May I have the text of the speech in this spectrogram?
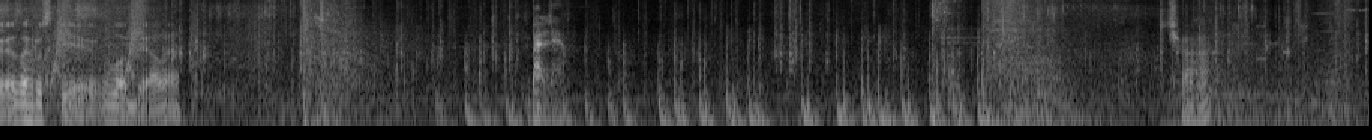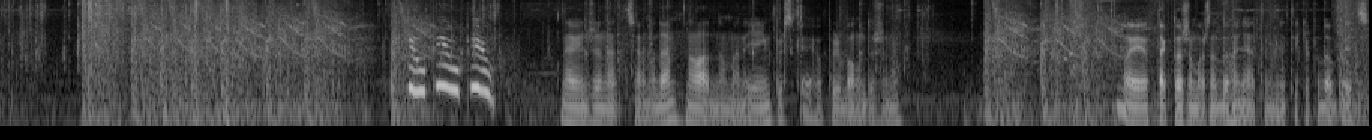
е, загрузки в лобі, але. Блін. Чага. Піу-піу-піу. Да, він же на цьому, да? Ну ладно, в мене є імпульска, я його по-любому дожену. Ну і так теж можна доганяти, мені таке подобається.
